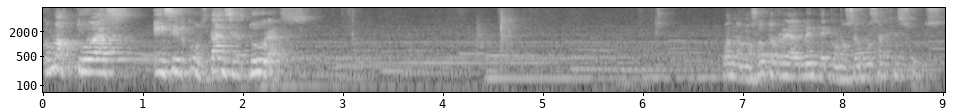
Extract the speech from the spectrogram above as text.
¿Cómo actúas en circunstancias duras? Cuando nosotros realmente conocemos a Jesús,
